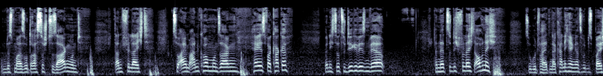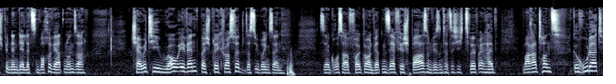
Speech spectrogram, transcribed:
um das mal so drastisch zu sagen und dann vielleicht zu einem ankommen und sagen, hey, es war kacke. Wenn ich so zu dir gewesen wäre, dann hättest du dich vielleicht auch nicht so gut verhalten. Da kann ich ein ganz gutes Beispiel nennen. Der letzten Woche, wir hatten unser Charity Row Event bei Spree CrossFit, das übrigens ein sehr großer Erfolg war und wir hatten sehr viel Spaß und wir sind tatsächlich zwölfeinhalb Marathons gerudert.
